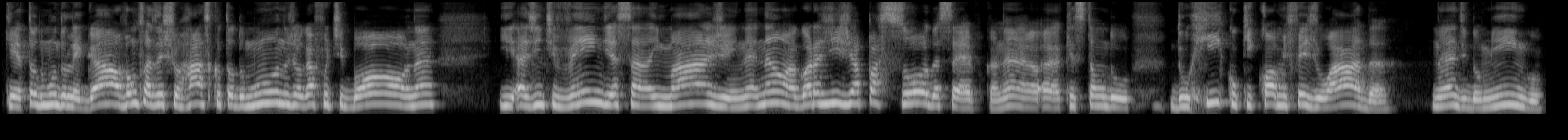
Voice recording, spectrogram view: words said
que é todo mundo legal, vamos fazer churrasco todo mundo, jogar futebol, né? E a gente vende essa imagem, né? Não, agora a gente já passou dessa época, né? A questão do, do rico que come feijoada, né? De domingo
